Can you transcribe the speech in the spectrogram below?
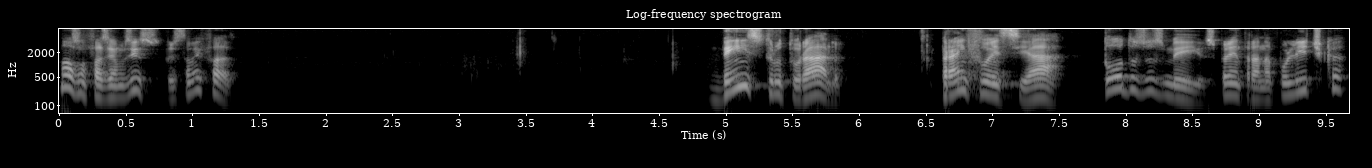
Nós não fazemos isso, eles também fazem. Bem estruturado para influenciar todos os meios para entrar na política,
